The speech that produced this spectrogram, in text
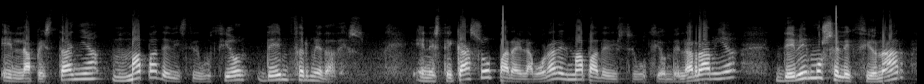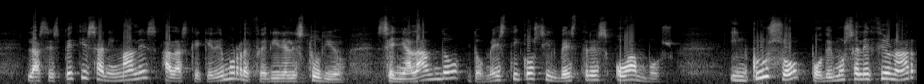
en la pestaña Mapa de distribución de enfermedades. En este caso, para elaborar el mapa de distribución de la rabia, debemos seleccionar las especies animales a las que queremos referir el estudio, señalando domésticos, silvestres o ambos. Incluso podemos seleccionar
